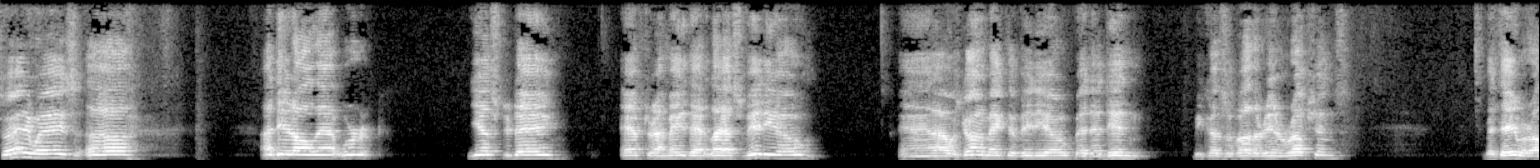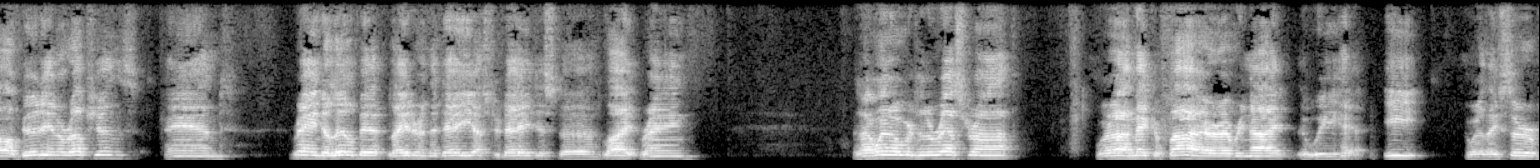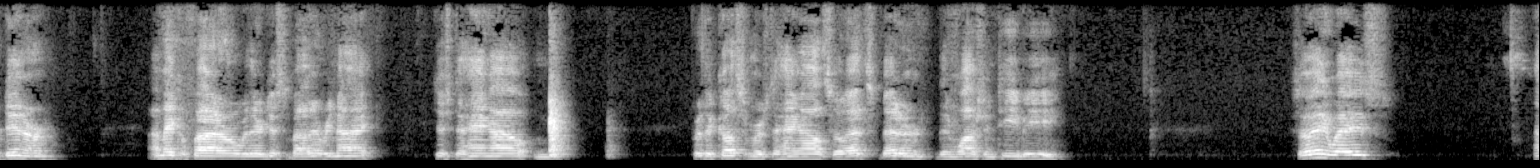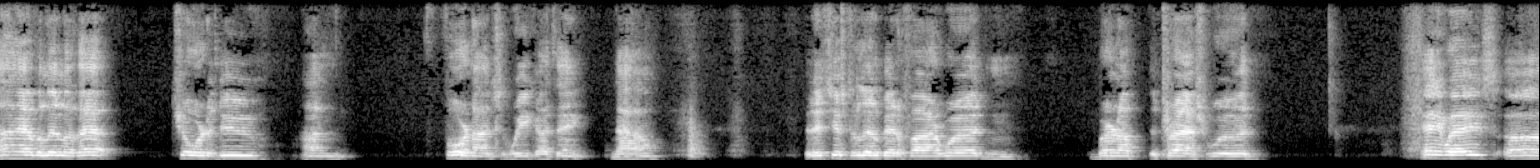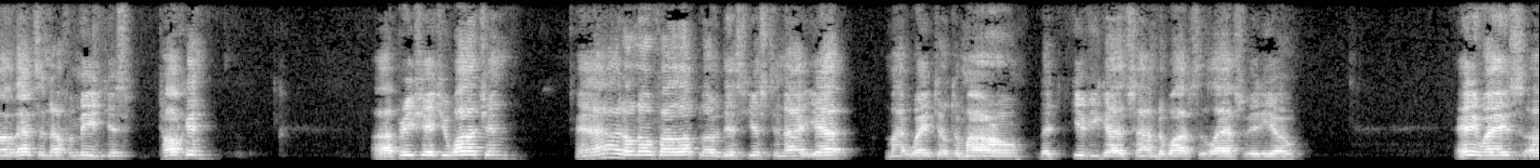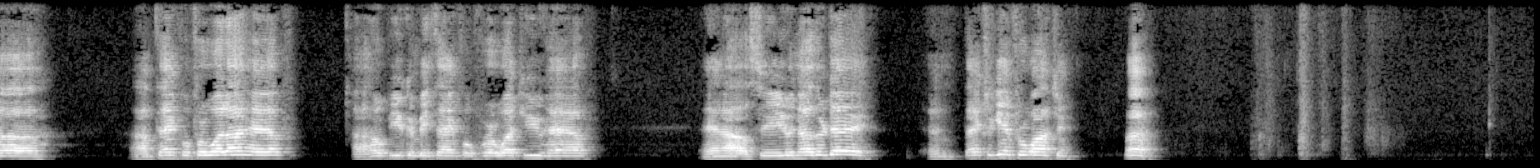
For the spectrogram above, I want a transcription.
So anyways, uh, I did all that work yesterday after I made that last video. And I was going to make the video, but I didn't because of other interruptions. But they were all good interruptions. And rained a little bit later in the day yesterday, just a light rain. But I went over to the restaurant where I make a fire every night that we eat, where they serve dinner. I make a fire over there just about every night just to hang out and for the customers to hang out. So that's better than watching TV. So anyways, I have a little of that chore to do on four nights a week, I think, now. But it's just a little bit of firewood and burn up the trash wood. Anyways, uh, that's enough of me just talking. I appreciate you watching. And I don't know if I'll upload this just tonight yet. Might wait till tomorrow. But give you guys time to watch the last video. Anyways, uh, I'm thankful for what I have. I hope you can be thankful for what you have. And I'll see you another day. And thanks again for watching. Bye.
